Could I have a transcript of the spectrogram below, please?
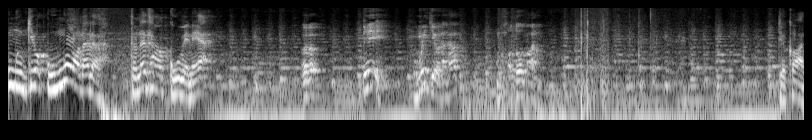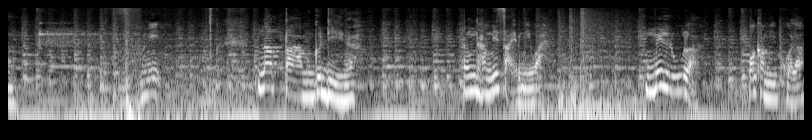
วกมึงคิดว่ากูโง่นั่นเหรอถึงได้ทำกับกูแบบเนี้ย เออ พี่ ผมไม่เกี่ยวนะครับ ผมขอตัวก่อน เดี๋ยวก่อนนี่หน้าตามึงก็ดีนะถ้ามึงทำนิสัยแบบนี้วะ มึงไม่รู้เหรอว่าเขามีผัวแล้ว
